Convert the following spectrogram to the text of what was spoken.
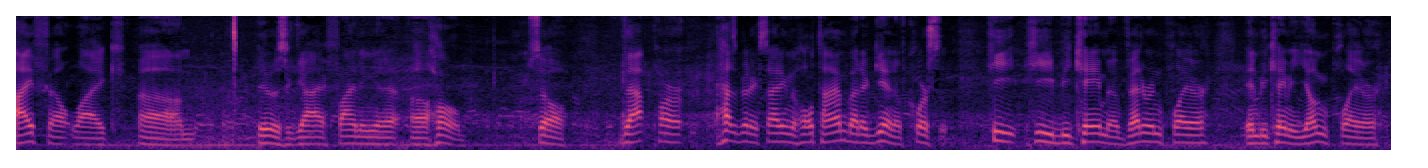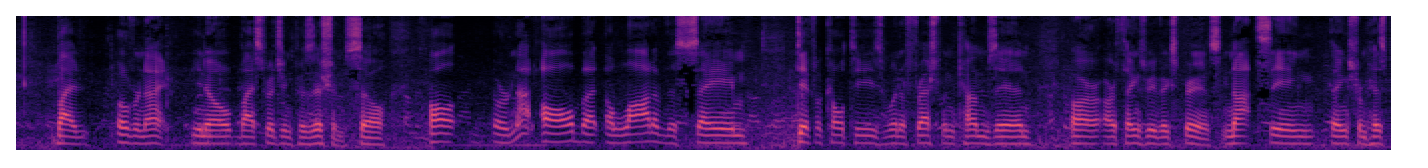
I felt like um, it was a guy finding a, a home. So that part has been exciting the whole time. But again, of course, he he became a veteran player and became a young player by overnight. You know, by switching positions. So all or not all, but a lot of the same difficulties when a freshman comes in are, are things we've experienced. Not seeing things from his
